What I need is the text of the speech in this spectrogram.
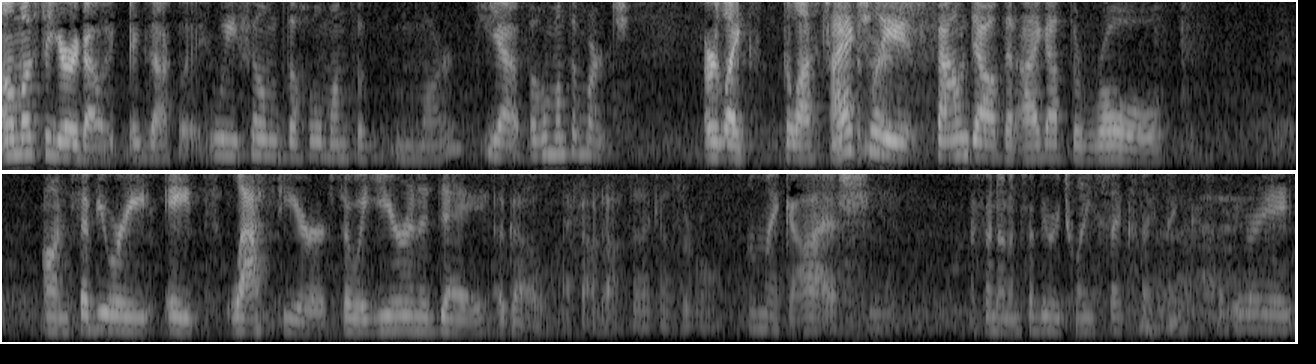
Almost a year ago, exactly. We filmed the whole month of March. Yeah, The whole month of March. or like the last two. I actually found out that I got the role on February eighth last year. So a year and a day ago, I found out that I got the role. Oh my gosh! Yeah. I found out on February twenty sixth. I think. February eighth.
